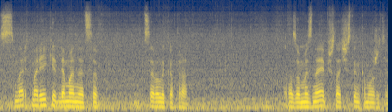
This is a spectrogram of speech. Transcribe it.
Смерть Марійки для мене це, це велика втрата. Разом із нею пішла частинка мого життя.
